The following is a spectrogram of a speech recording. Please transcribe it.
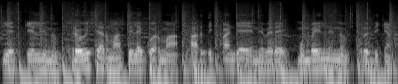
സി എസ് കെയിൽ നിന്നും രോഹിത് ശർമ്മ തിലക് വർമ്മ ഹാർദിക് പാണ്ഡ്യ എന്നിവരെ മുംബൈയിൽ നിന്നും ശ്രദ്ധിക്കണം.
